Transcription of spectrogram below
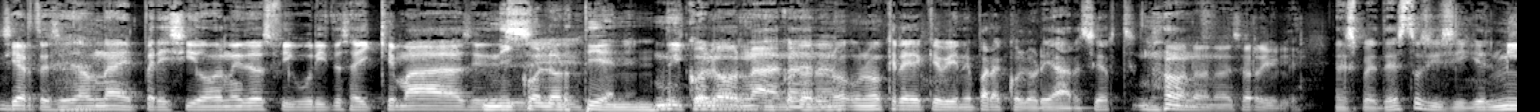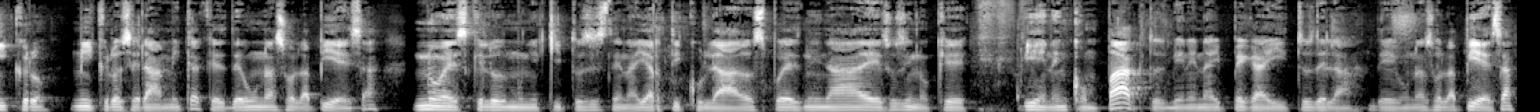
Cierto, eso da una depresión, esas figuritas ahí quemadas. es- Ni sí. color tienen. Ni color, nada, Ni color. nada, nada. Uno, uno cree que viene para colorear, ¿cierto? No, no, no, es horrible. Después de esto sí sigue el micro, micro cerámica, que es de una sola pieza. No es que los muñequitos estén ahí articulados, pues, ni nada de eso, sino que vienen compactos, vienen ahí pegaditos de la, de una sola pieza.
